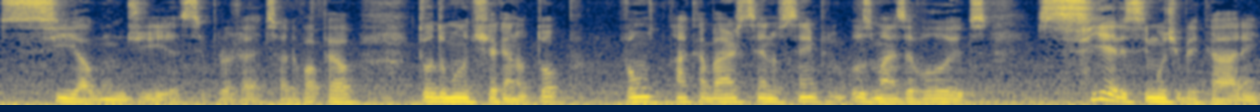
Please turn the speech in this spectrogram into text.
se algum dia esse projeto sair do papel, todo mundo que chegar no topo vão acabar sendo sempre os mais evoluídos. Se eles se multiplicarem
